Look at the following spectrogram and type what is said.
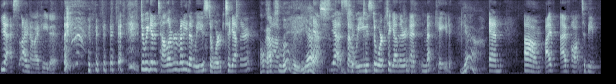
Yes, I know, I hate it. Do we get to tell everybody that we used to work together? Oh, absolutely. Um, yes. Yes, yes. So we used to work together at Medicaid. Yeah. And um, I've, I've, ought to be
